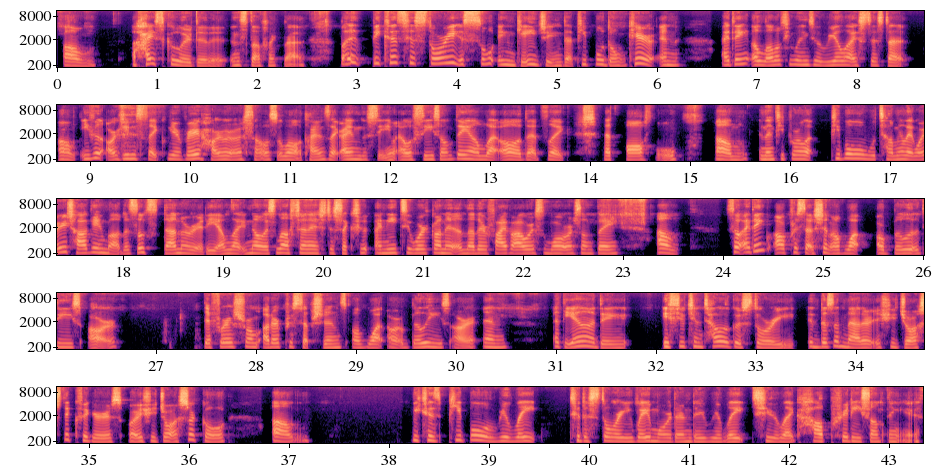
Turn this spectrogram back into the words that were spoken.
um a high schooler did it and stuff like that. But because his story is so engaging that people don't care. And I think a lot of people need to realize this that um even artists like we are very hard on ourselves a lot of times. Like I'm the same. I will see something, I'm like, oh, that's like that's awful. Um, and then people are like, people will tell me like, what are you talking about? This looks done already. I'm like, no, it's not finished. Just like I need to work on it another five hours more or something. Um, so I think our perception of what our abilities are differs from other perceptions of what our abilities are. And at the end of the day, if you can tell a good story, it doesn't matter if you draw stick figures or if you draw a circle um, because people relate to the story way more than they relate to like how pretty something is.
